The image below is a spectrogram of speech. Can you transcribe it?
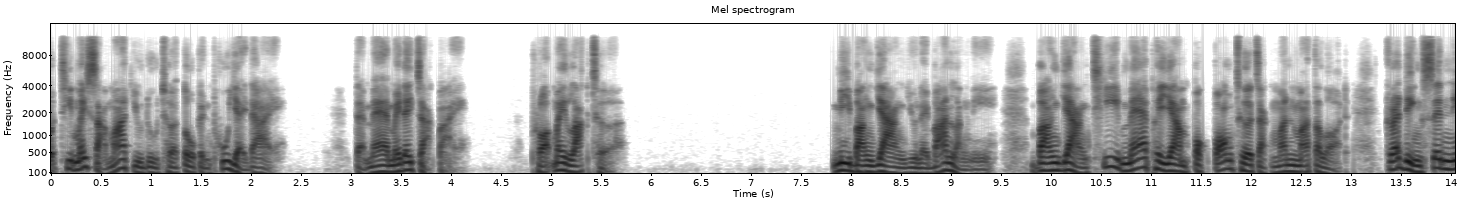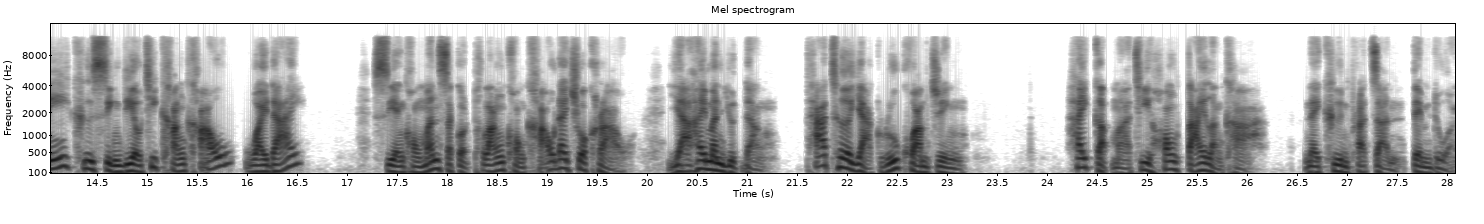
ษที่ไม่สามารถอยู่ดูเธอโตเป็นผู้ใหญ่ได้ แต่แม่ไม่ได้จากไป เพราะไม่รักเธอ มีบางอย่างอยู่ในบ้านหลังนี้ บางอย่างที่แม่พยายามปกป้องเธอจากมันมาตลอด กระดิ่งเส้นนี้คือสิ่งเดียวที่ขังเขาไว้ได้ เสียงของมันสะกดพลังของเขาได้ชั่วคราว อย่าให้มันหยุดดัง ถ้าเธออยากรู้ความจริง ให้กลับมาที่ห้องใต้หลังคา ในคืนพระจันทร์เต็มดวง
